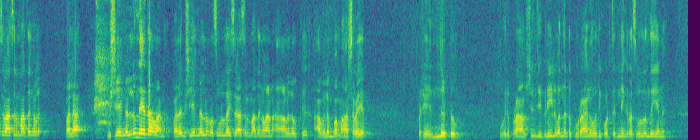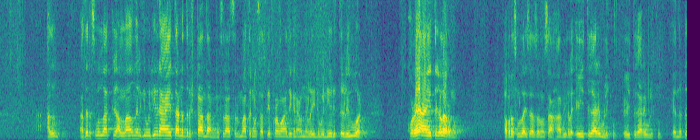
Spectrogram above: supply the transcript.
ഇസ്ലാസ്ലമാത്തങ്ങൾ പല വിഷയങ്ങളിലും നേതാവാണ്. പല വിഷയങ്ങളിലും റസൂൽ ഇസ്ലാസ്ലമാത്തങ്ങളാണ് ആളുകൾക്ക് അവലംബം ആശ്രയം. പക്ഷേ എന്നിട്ടും ഒരു പ്രാവശ്യം ജിബ്രിയിൽ വന്നിട്ട് ഖുറാൻ ഓതി കൊടുത്തിട്ടുണ്ടെങ്കിൽ റസൂൽ എന്ത് ചെയ്യാണ്? അത് അത് റസൂള്ളക്ക് അള്ളാഹു നൽകിയ വലിയൊരു ആയത്താണ് ദൃഷ്ടാന്താണ് നിസ്ലാസ്ലം മാത്രങ്ങൾ സത്യപ്രവാചകനാണെന്നുള്ളതിന്റെ വലിയൊരു തെളിവാണ് കുറേ ആയത്തുകൾ ഇറങ്ങും. അപ്പോൾ റസൂൽ അലൈഹി സഹാബികളെ എഴുത്തുകാരെ വിളിക്കും എഴുത്തുകാരെ വിളിക്കും. എന്നിട്ട്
